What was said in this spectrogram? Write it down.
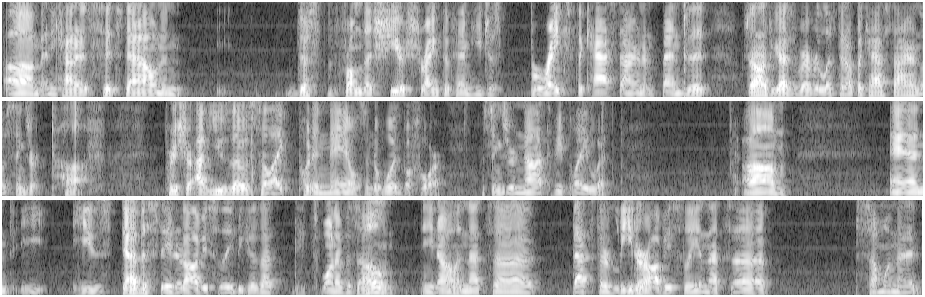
Um, and he kind of just sits down and just from the sheer strength of him, he just breaks the cast iron and bends it. Which I don't know if you guys have ever lifted up a cast iron. Those things are tough. Pretty sure I've used those to like put in nails into wood before. Those things are not to be played with. Um, and he he's devastated obviously because that it's one of his own, you know, and that's uh that's their leader obviously, and that's uh someone that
